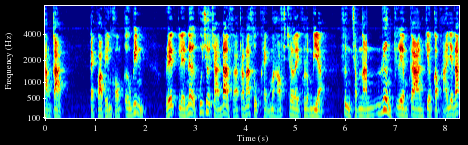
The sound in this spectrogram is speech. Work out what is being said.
ทางการ แต่ความเห็นของเออร์วิน เรดเลเนอร์ ผู้เชี่ยวชาญด้านสาธารณสุขแห่งมหาวิทยาลัยโคลัมเบีย ซึ่งชำนาญเรื่องเตรียมการเกี่ยวกับหายนะ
